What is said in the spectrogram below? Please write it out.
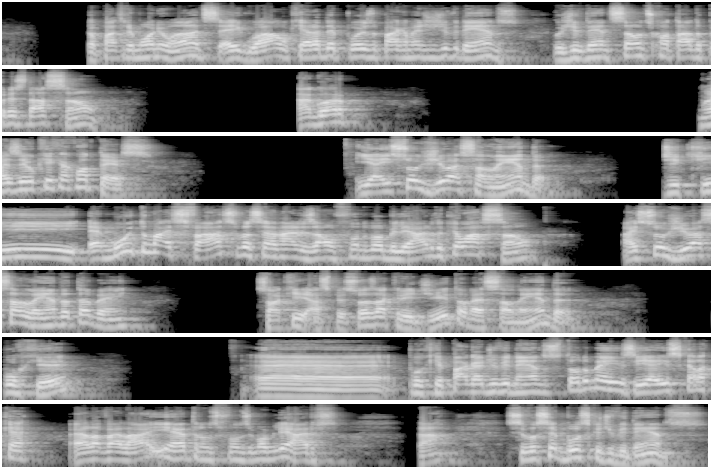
O patrimônio antes é igual ao que era depois do pagamento de dividendos. Os dividendos são descontados do preço da ação. Agora, mas aí o que, que acontece? E aí surgiu essa lenda de que é muito mais fácil você analisar um fundo imobiliário do que uma ação. Aí surgiu essa lenda também. Só que as pessoas acreditam nessa lenda porque é, porque paga dividendos todo mês e é isso que ela quer. Ela vai lá e entra nos fundos imobiliários, tá? Se você busca dividendos,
